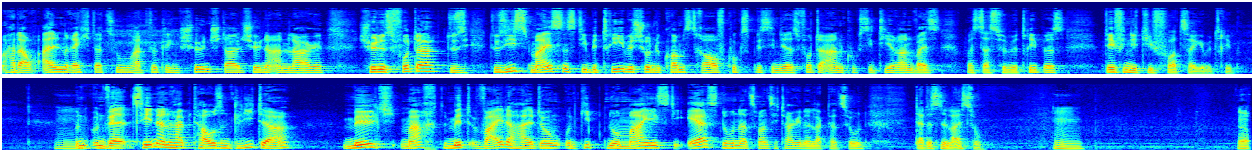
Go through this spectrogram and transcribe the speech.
hat auch allen Recht dazu, hat wirklich einen schönen Stall, schöne Anlage, schönes Futter. Du, du siehst meistens die Betriebe schon, du kommst drauf, guckst ein bisschen dir das Futter an, guckst die Tiere an, weißt, was das für ein Betrieb ist. Definitiv Vorzeigebetrieb. Und, und wer 10.500 Liter Milch macht mit Weidehaltung und gibt nur Mais die ersten 120 Tage in der Laktation, das ist eine Leistung. Ja.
